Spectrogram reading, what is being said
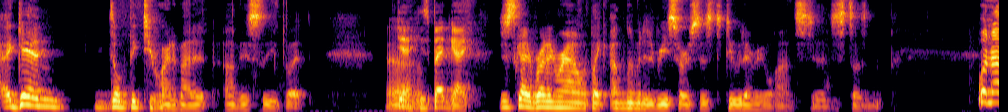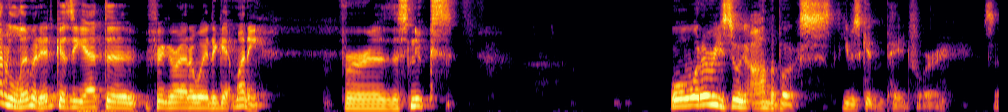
again, don't think too hard about it, obviously, but uh, Yeah, he's a bad guy. just a guy running around with like unlimited resources to do whatever he wants. It just doesn't. Well, not unlimited because he had to figure out a way to get money for the snukes. Well, whatever he's doing on the books, he was getting paid for. So,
